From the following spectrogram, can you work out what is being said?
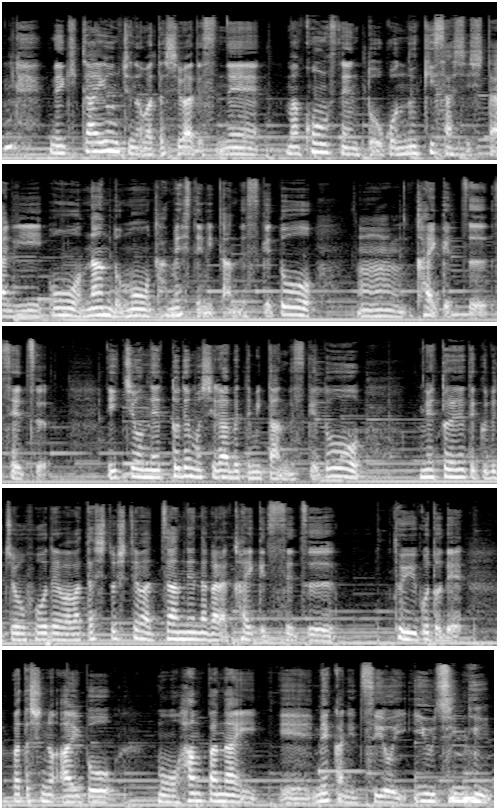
で機械音痴の私はですね、まあ、コンセントをこう抜き差ししたりを何度も試してみたんですけど、うん、解決せず。一応ネットでも調べてみたんですけどネットで出てくる情報では私としては残念ながら解決せずということで私の相棒もう半端ない、えー、メカに強い友人に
